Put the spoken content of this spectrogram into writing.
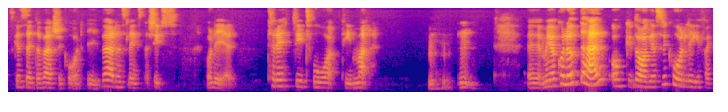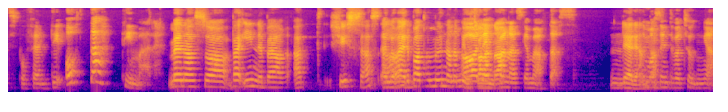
ska sätta världsrekord i världens längsta kyss. Håll i er. 32 timmar. Mhm. Mm. Eh, Men jag kollade upp det här och dagens rekord ligger faktiskt på 58 timmar. Men alltså, vad innebär att kyssas? Ja. Eller är det bara att ha munnarna mot Ja, varandra? läpparna ska mötas. Mm. Det är det det enda. måste inte vara tunga.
